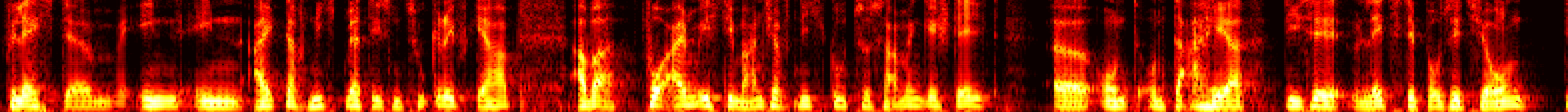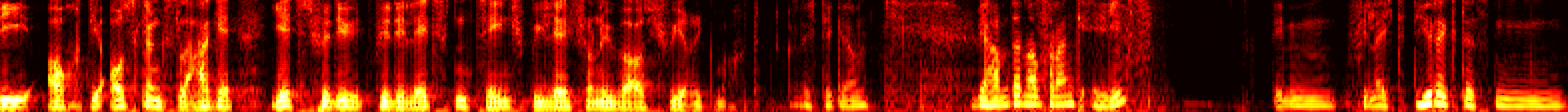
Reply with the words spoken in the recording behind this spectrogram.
vielleicht ähm, in, in Alltag nicht mehr diesen Zugriff gehabt. Aber vor allem ist die Mannschaft nicht gut zusammengestellt äh, und, und daher diese letzte Position, die auch die Ausgangslage jetzt für die, für die letzten zehn Spiele schon überaus schwierig macht. Richtig, ja. Wir haben dann auf Rang 11 den vielleicht direktesten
